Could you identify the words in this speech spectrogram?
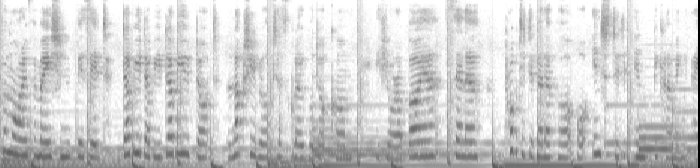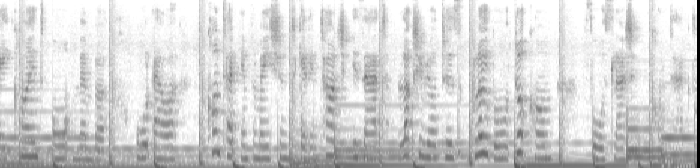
For more information, visit www.luxuryrealtorsglobal.com if you're a buyer, seller, property developer, or interested in becoming a client or member. All our contact information to get in touch is at luxuryrealtorsglobal.com forward slash contact.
